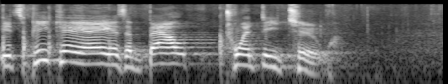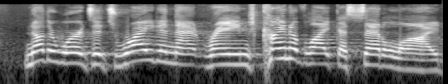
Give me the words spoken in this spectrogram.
Its pKa is about 22. In other words, it's right in that range, kind of like acetylide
